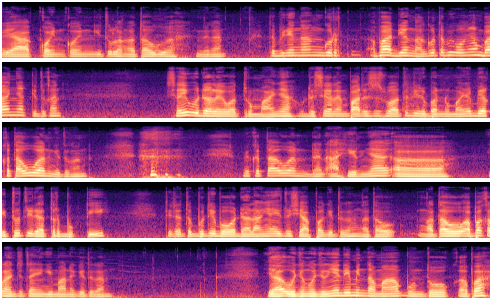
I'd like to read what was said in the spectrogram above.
Ya koin koin gitulah nggak tahu gua gitu kan. Tapi dia nganggur apa dia nganggur tapi uangnya banyak gitu kan. Saya udah lewat rumahnya udah saya lempari sesuatu di depan rumahnya biar ketahuan gitu kan. Biar ketahuan dan akhirnya uh, itu tidak terbukti tidak terbukti bahwa dalangnya itu siapa gitu kan. Nggak tahu nggak tahu apa kelanjutannya gimana gitu kan. Ya ujung-ujungnya dia minta maaf untuk apa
